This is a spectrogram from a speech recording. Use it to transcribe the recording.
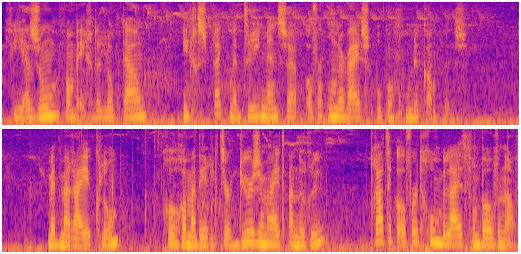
via Zoom vanwege de lockdown, in gesprek met drie mensen over onderwijs op een groene campus. Met Marije Klomp, programmadirecteur duurzaamheid aan de RU, praat ik over het groenbeleid van bovenaf.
